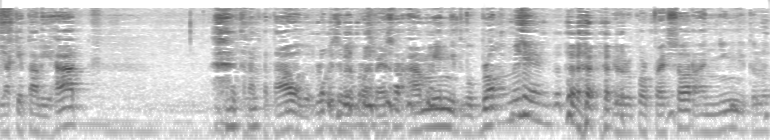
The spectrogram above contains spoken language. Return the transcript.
ya kita lihat kenapa ketawa goblok disebut profesor amin gitu goblok amin Disebut profesor anjing gitu loh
